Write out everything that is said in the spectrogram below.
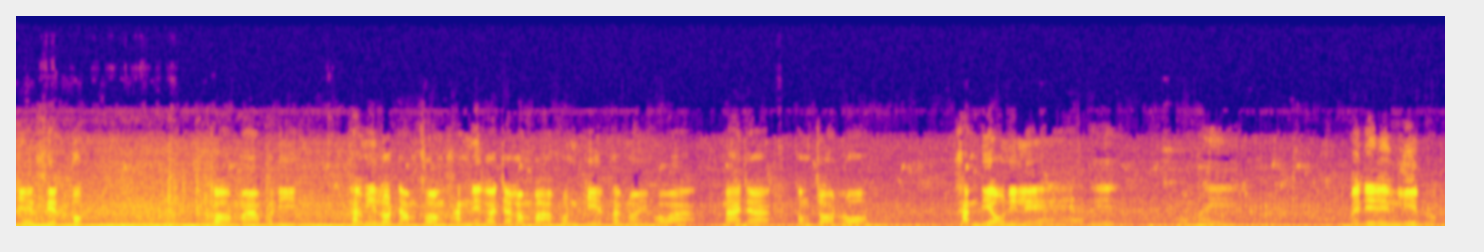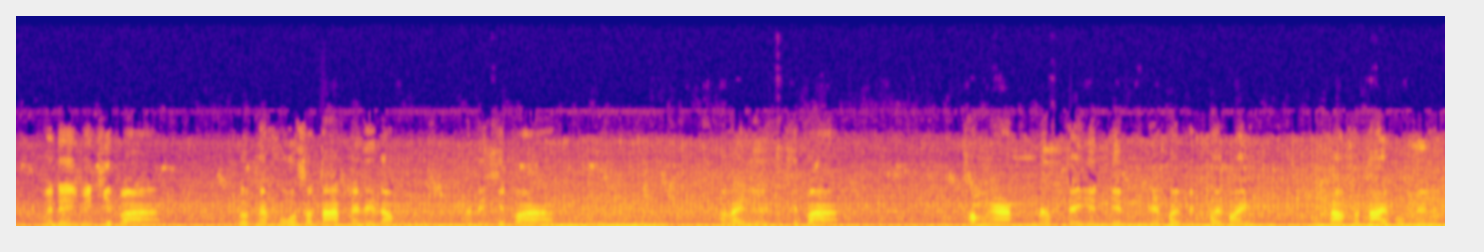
เกตเสร็จปุ๊บ ก็มาพอดี ถ้ามีรถดำสองคันนี่ก็จะลำบากคนเกตสักหน่อยเพราะว่าน่าจะต้องจอดรอ คันเดียวนี่แหละที่ผมให้ไม่ได้เร่งรีบหรอก ไม่ได้ไปคิดว่ารถแมคโครสตาร์ทไม่ได้ดับ ไม่ได้คิดว่าอะไรเลย คิดว่าทำงานแบบใจเย็นๆค่อยๆเป็นค่อยไป ตามสไตล์ผมนี่แหละ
